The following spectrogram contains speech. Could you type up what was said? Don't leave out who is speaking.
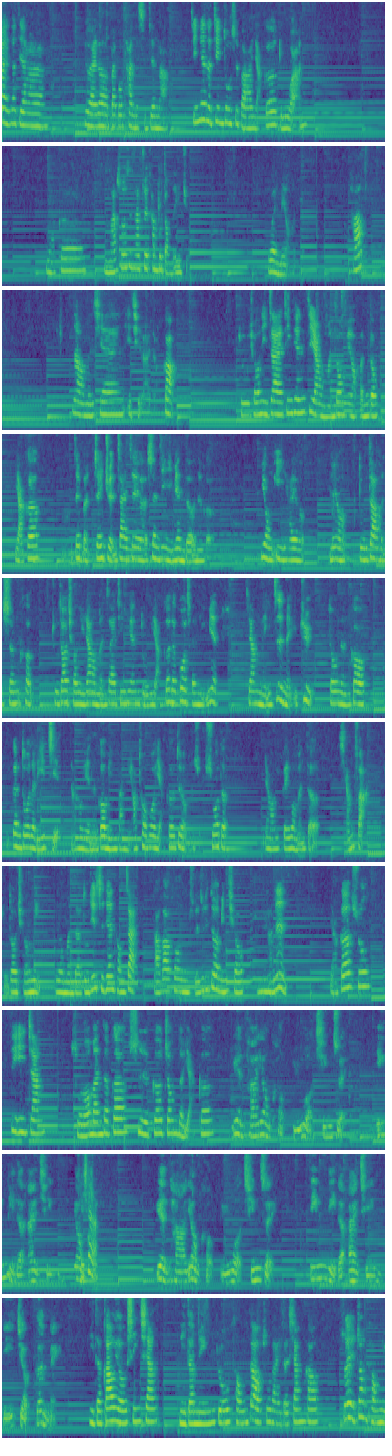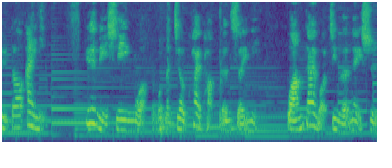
Speaker 1: 嗨，大家，又来到 Bible Time 的时间啦。今天的进度是把雅歌读完。雅歌，我妈说是她最看不懂的一卷，我也没有很懂。好，那我们先一起来祷告。主求你在今天，既然我们都没有很懂雅歌这本这一卷在这个圣经里面的那个用意，还有没有读到很深刻，主都求你让我们在今天读雅歌的过程里面，将每一字每一句都能够更多的理解，然后也能够明白你要透过雅歌对我们所说的，然后给我们的想法。主都求你与我们的读经时间同在。祷告奉主耶稣基督的名求，阿门。雅歌书第一章，所罗门的歌是歌中的雅歌。
Speaker 2: 愿他用口与我亲嘴，因你的爱情用
Speaker 1: 接下来，
Speaker 2: 愿他用口与我亲嘴，因你的爱情比酒更美。
Speaker 1: 你的膏油馨香，你的名如同倒出来的香膏，所以众童女都爱你。
Speaker 2: 愿你吸引我，我们就快跑跟随你。王带我进了内室，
